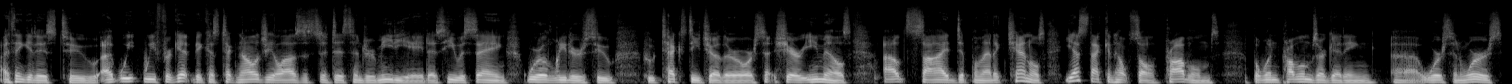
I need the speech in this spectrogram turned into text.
I think it is too. Uh, we, we forget because technology allows us to disintermediate, as he was saying, world leaders who, who text each other or share emails outside diplomatic channels. Yes, that can help solve problems, but when problems are getting uh, worse and worse,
